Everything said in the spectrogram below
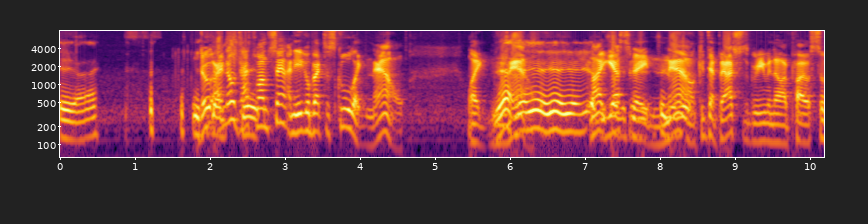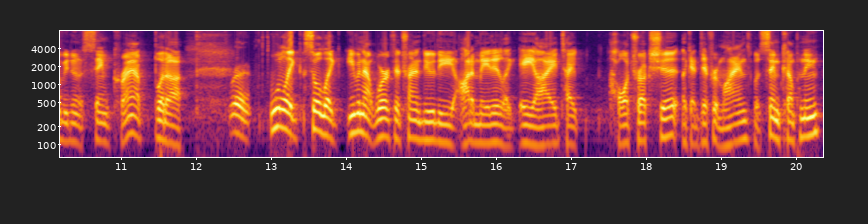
AI. Dude, I know that's straight- what I'm saying. I need to go back to school like now. Like Yeah, now. yeah, yeah, yeah, yeah, yeah. Not yesterday, figure- figure it now. Get that bachelor's degree, even though I probably will still be doing the same crap. But uh Right. well like so like even at work they're trying to do the automated like AI type haul truck shit, like at different mines, but same company.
